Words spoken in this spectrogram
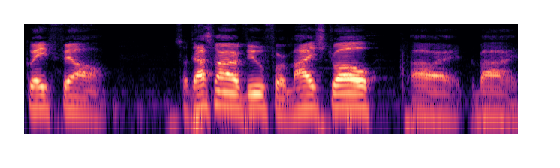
Great film. So that's my review for Maestro. All right, bye.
